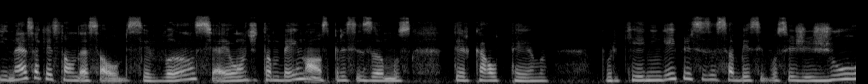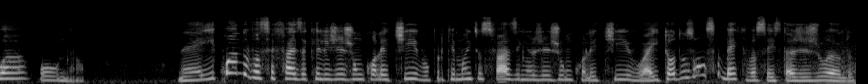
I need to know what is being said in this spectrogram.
E nessa questão dessa observância é onde também nós precisamos ter cautela, porque ninguém precisa saber se você jejua ou não. Né? E quando você faz aquele jejum coletivo, porque muitos fazem o jejum coletivo, aí todos vão saber que você está jejuando.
